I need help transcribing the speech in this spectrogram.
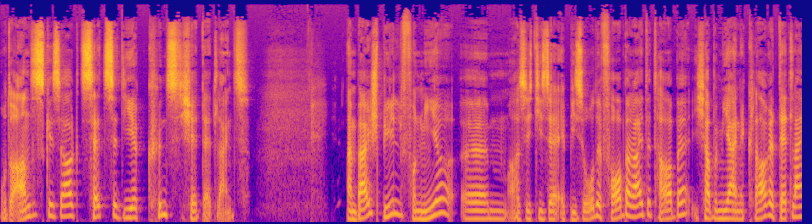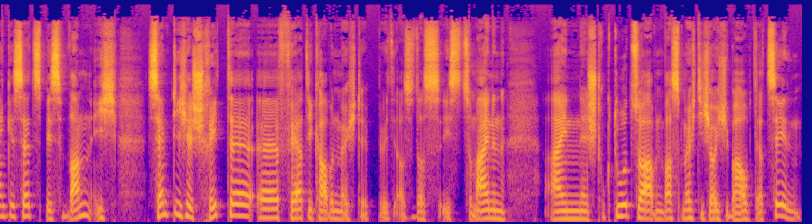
Oder anders gesagt, setze dir künstliche Deadlines. Ein Beispiel von mir, ähm, als ich diese Episode vorbereitet habe, ich habe mir eine klare Deadline gesetzt, bis wann ich sämtliche Schritte äh, fertig haben möchte. Also das ist zum einen eine Struktur zu haben, was möchte ich euch überhaupt erzählen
